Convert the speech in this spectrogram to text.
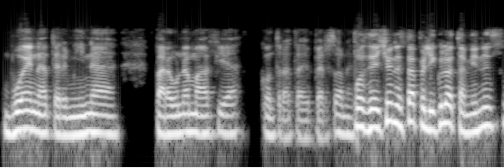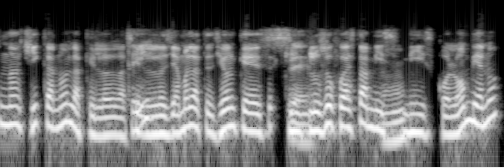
buena termina para una mafia con trata de personas? Pues de hecho en esta película también es una chica, ¿no? La que, la que les llama la atención, que es, Sí. que incluso fue hasta Miss, Ajá. Miss Colombia, ¿no?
